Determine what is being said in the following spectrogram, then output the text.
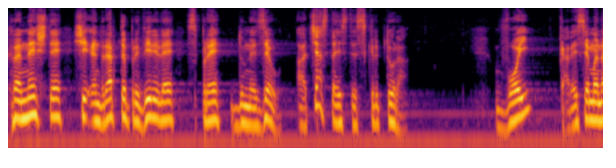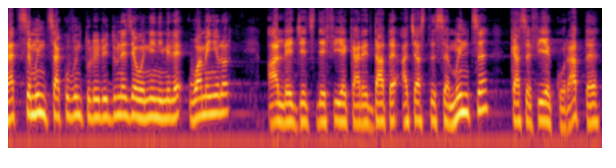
hrănește și îndreaptă privirile spre Dumnezeu. Aceasta este Scriptura. Voi, care semănați sămânța cuvântului lui Dumnezeu în inimile oamenilor, alegeți de fiecare dată această sămânță ca să fie curată,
